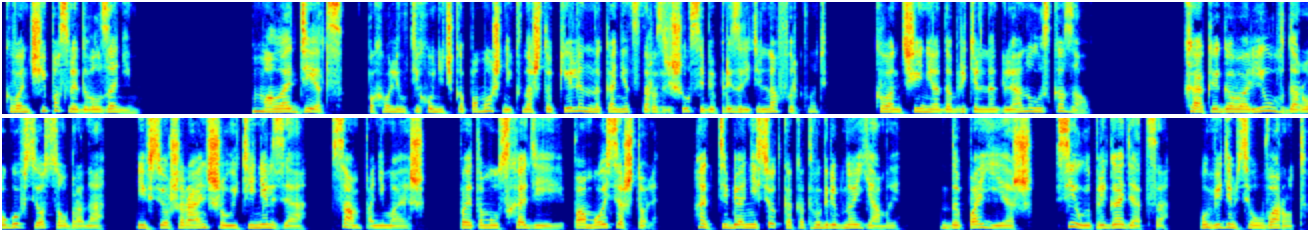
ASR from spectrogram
Кванчи последовал за ним. «Молодец!» – похвалил тихонечко помощник, на что Келлен наконец-то разрешил себе презрительно фыркнуть. Кванчи неодобрительно глянул и сказал. «Как и говорил, в дорогу все собрано. И все ж раньше уйти нельзя, сам понимаешь. Поэтому сходи, помойся, что ли. От тебя несет, как от выгребной ямы. Да поешь, силы пригодятся. Увидимся у ворот».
